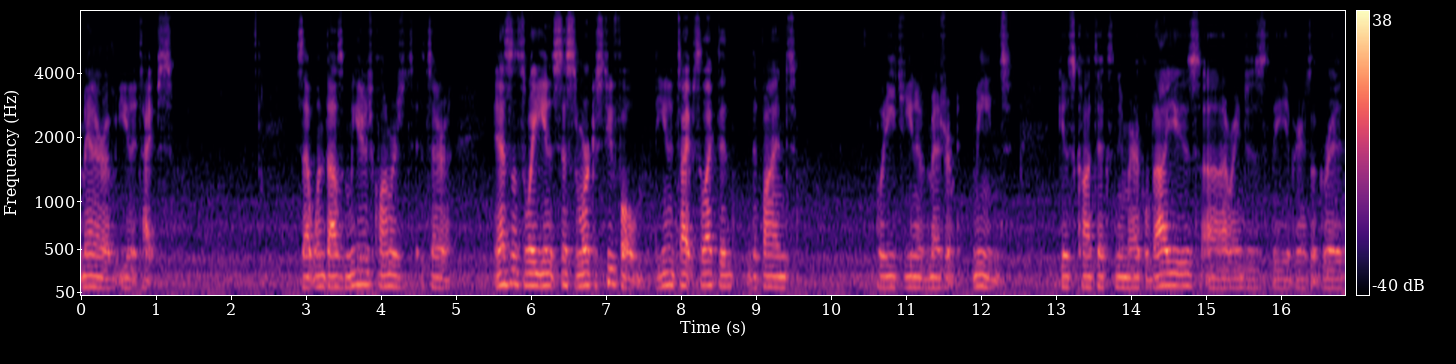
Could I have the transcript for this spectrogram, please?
manner of unit types. Is that 1,000 meters, kilometers, etc.? In essence, the way unit system work is twofold. The unit type selected defines what each unit of measurement means. gives context numerical values, uh, arranges the appearance of the grid.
